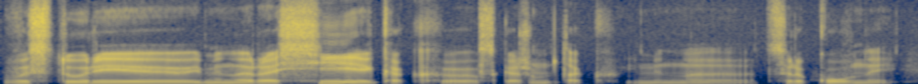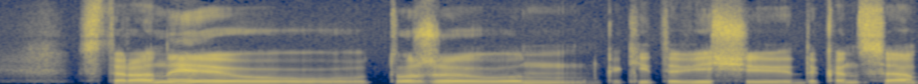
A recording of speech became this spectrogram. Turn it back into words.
в истории именно России, как, скажем так, именно церковной стороны, тоже он какие-то вещи до конца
